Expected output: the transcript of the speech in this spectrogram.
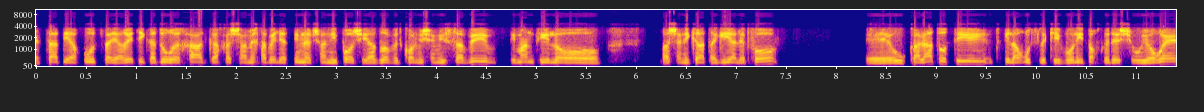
יצאתי החוצה, יריתי כדור אחד ככה שהמחבל ישים לב שאני פה, שיעזוב את כל מי שמסביב, סימנתי לו מה שנקרא תגיע לפה, אה, הוא קלט אותי, התחיל לרוץ לכיווני תוך כדי שהוא יורה,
